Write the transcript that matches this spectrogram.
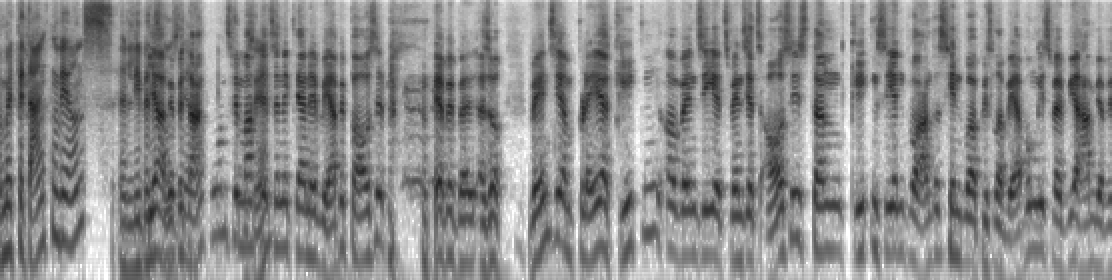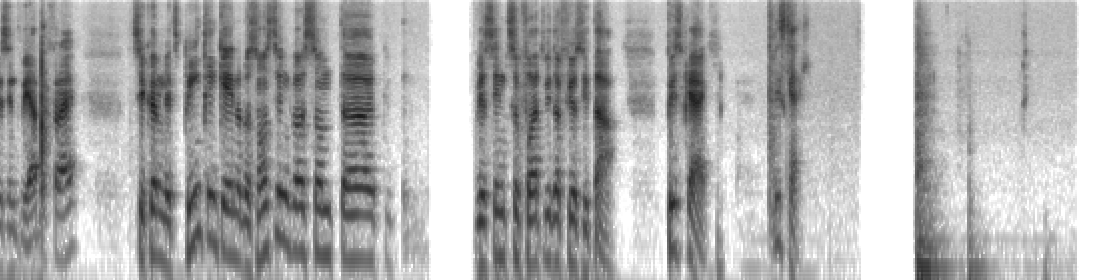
Damit bedanken wir uns, äh, liebe Ja, Zuseher. wir bedanken uns. Wir machen jetzt eine kleine Werbepause. also, wenn Sie am Player klicken, äh, wenn Sie jetzt, wenn es jetzt aus ist, dann klicken Sie irgendwo anders hin, wo ein bisschen Werbung ist, weil wir haben ja, wir sind werbefrei. Sie können jetzt pinkeln gehen oder sonst irgendwas und äh, wir sind sofort wieder für Sie da. Bis gleich. Bis gleich.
